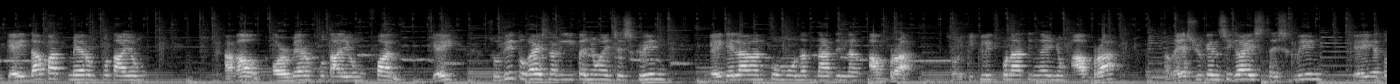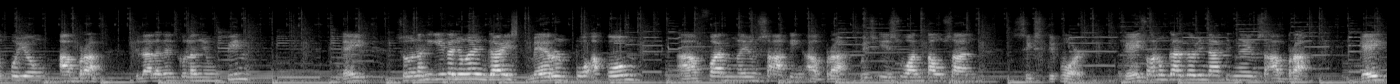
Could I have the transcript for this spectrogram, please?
okay, dapat meron po tayong account or meron po tayong fund. Okay, so dito guys, nakikita nyo ngayon sa screen, okay, kailangan po muna natin ng Abra. So, i-click po natin ngayon yung Abra. Okay, as you can see guys, sa screen, okay, ito po yung Abra. Ilalagay ko lang yung pin. Okay, so nakikita nyo ngayon guys, meron po akong uh, fund ngayon sa aking Abra, which is 1,064. Okay, so anong gagawin natin ngayon sa Abra? Okay,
